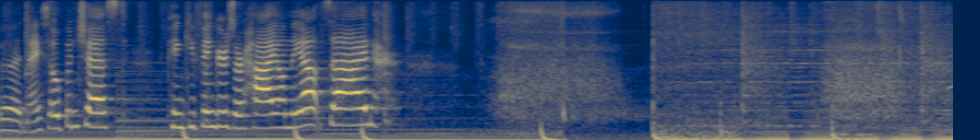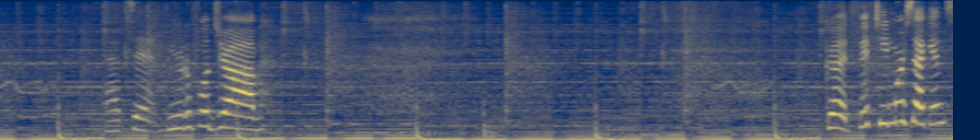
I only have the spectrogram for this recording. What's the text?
Good, nice open chest. Pinky fingers are high on the outside. That's it, beautiful job. Good, 15 more seconds.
